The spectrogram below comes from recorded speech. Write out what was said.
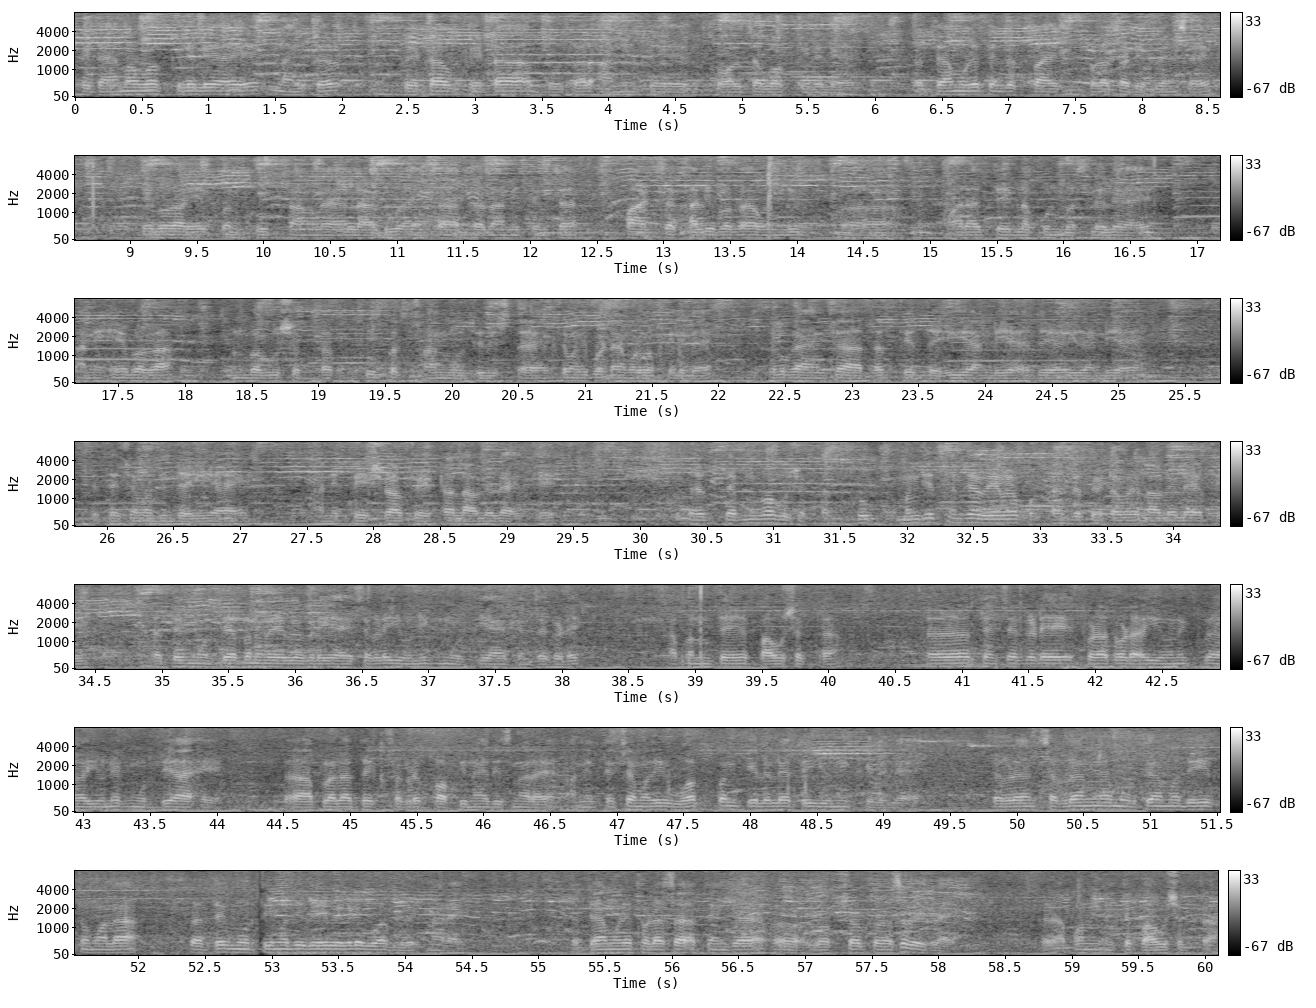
ते डायमंड वर्क केलेले आहे. नाहीतर फेटा फेटा धोतर आणि ते सॉलचा वर्क केलेले आहे. तर त्यामुळे त्यांचा प्राईस थोडासा डिफरन्स आहे. हे बघा हे पण खूप चांगलं आहे. लाडू आहे यांचा अंदाज आणि त्यांच्या पाठच्या खाली बघा उंदी महाराज ते लपून बसलेले आहे. आणि हे बघा आपण बघू शकता खूपच छान मूर्ती दिसत आहे. याच्यामध्ये पण डायमंड वर्क केलेले आहे. हे बघा यांच्या हातात ते दही अंडी आहे दही अंडी आहे. तर त्याच्यामध्ये दही आहे. आणि पेशवा फेटा लावलेला आहे ते तर त्यांनी बघू शकता खूप म्हणजे त्यांच्या वेगवेगळ्या प्रकारचे फेटा वगैरे लावलेले आहेत ते प्रत्येक मूर्त्या पण वेगवेगळी आहे सगळे युनिक मूर्ती आहेत त्यांच्याकडे. आपण ते पाहू शकता. तर त्यांच्याकडे थोडा थोडा युनिक युनिक मूर्ती आहे. तर आपल्याला ते सगळे कॉपी नाही दिसणार आहे. आणि त्याच्यामध्ये वर्क पण केलेलं आहे. ते युनिक केलेले आहे. सगळ्या सगळ्यांना मूर्त्यामध्ये तुम्हाला प्रत्येक मूर्तीमध्ये वेगवेगळे वर्क भेटणार आहे. तर त्यामुळे थोडासा त्यांच्या वर्कशॉप थोडंसं वेगळं आहे. तर आपण इथे पाहू शकता.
